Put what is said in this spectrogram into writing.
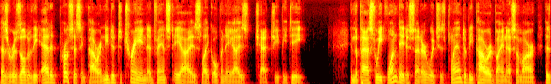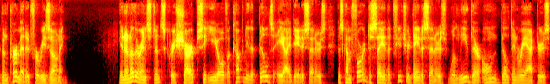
as a result of the added processing power needed to train advanced AIs like OpenAI's ChatGPT. In the past week, one data center, which is planned to be powered by an SMR, has been permitted for rezoning. In another instance, Chris Sharp, CEO of a company that builds AI data centers, has come forward to say that future data centers will need their own built in reactors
